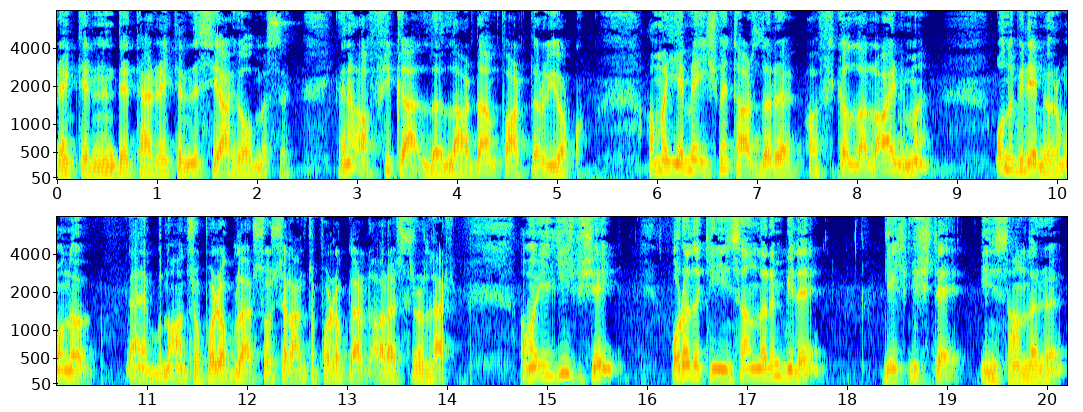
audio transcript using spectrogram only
renklerinin de ten renklerinin de siyahi olması. Yani Afrikalılardan farkları yok. Ama yeme içme tarzları Afrikalılarla aynı mı? Onu bilemiyorum. Onu yani bunu antropologlar, sosyal antropologlar araştırırlar. Ama ilginç bir şey oradaki insanların bile geçmişte insanları,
